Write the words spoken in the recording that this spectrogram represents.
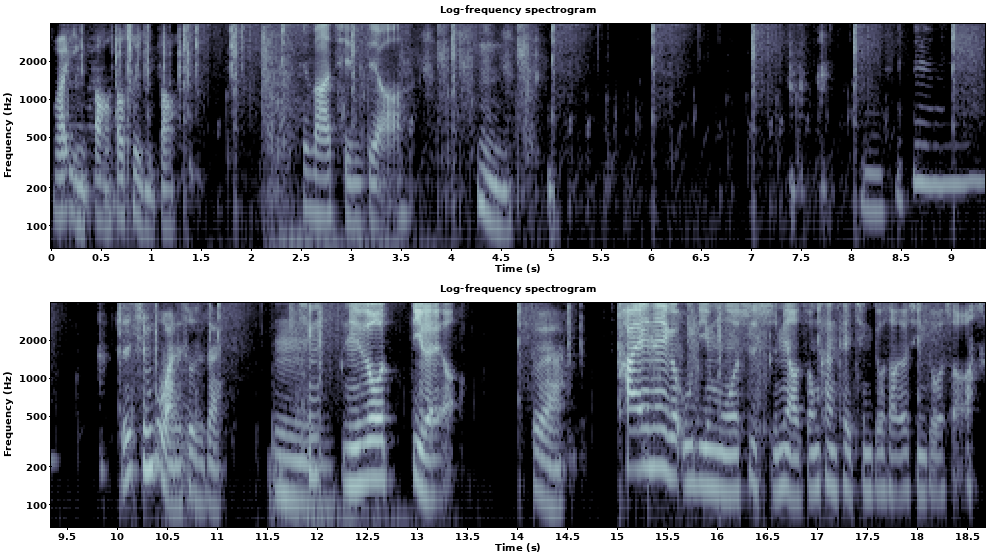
我要引爆，到处引爆。先把它清掉啊。嗯，嗯哼哼，只是清不完的，说实在。嗯，清，你是说地雷哦？对啊，开那个无敌模式十秒钟，看可以清多少就清多少啊。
